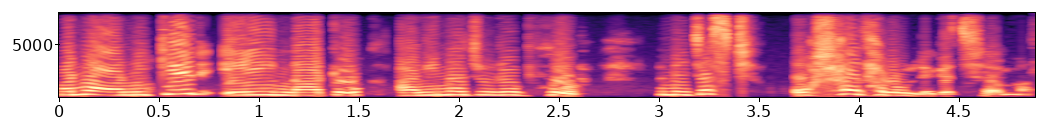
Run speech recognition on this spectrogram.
মানে অনেকের এই নাটক আঙিনা জোরে ভোর মানে জাস্ট অসাধারণ লেগেছে আমার।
